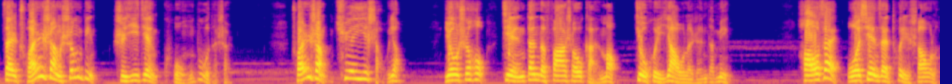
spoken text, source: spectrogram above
在船上生病是一件恐怖的事儿，船上缺医少药，有时候简单的发烧感冒就会要了人的命。好在我现在退烧了，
